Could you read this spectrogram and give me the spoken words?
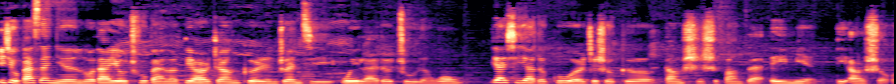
一九八三年，罗大佑出版了第二张个人专辑《未来的主人翁》，《亚细亚的孤儿》这首歌当时是放在 A 面第二首。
